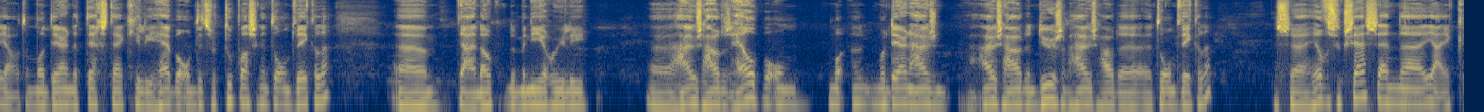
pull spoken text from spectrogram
ja, wat een moderne techstack jullie hebben om dit soort toepassingen te ontwikkelen. Um, ja, en ook de manier hoe jullie huishoudens helpen om een moderne huis, huishouden, een duurzaam huishouden te ontwikkelen. Dus heel veel succes en ja, ik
